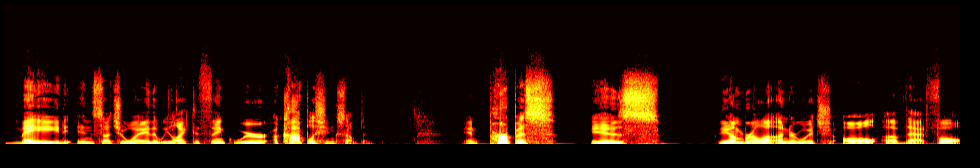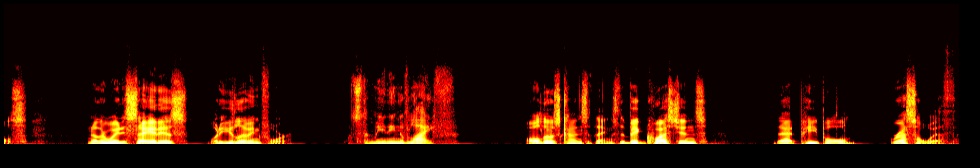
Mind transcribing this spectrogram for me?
made in such a way that we like to think we're accomplishing something. And purpose is the umbrella under which all of that falls. Another way to say it is what are you living for? What's the meaning of life? All those kinds of things. The big questions that people wrestle with.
